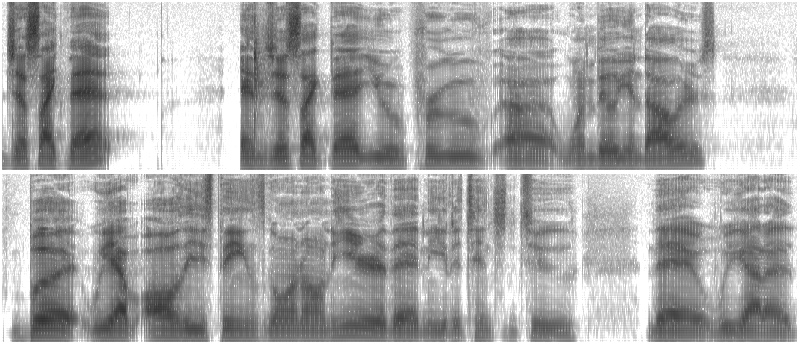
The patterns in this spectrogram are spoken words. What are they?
just like that, and just like that, you approve uh, one billion dollars. But we have all these things going on here that need attention to. That we gotta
